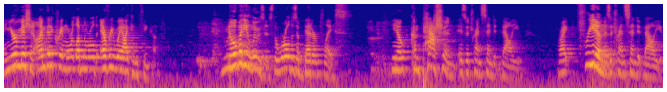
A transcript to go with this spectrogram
and your mission, I'm going to create more love in the world every way I can think of. Nobody loses. The world is a better place. You know, compassion is a transcendent value, right? Freedom is a transcendent value.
